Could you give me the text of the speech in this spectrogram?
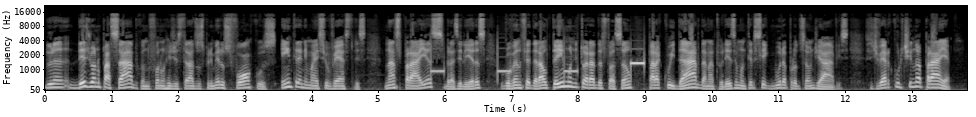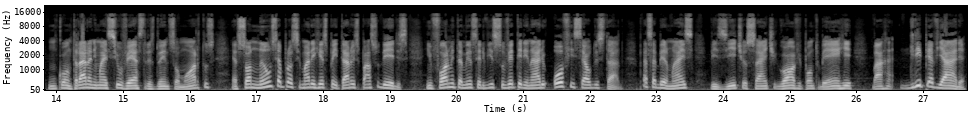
Durante, desde o ano passado, quando foram registrados os primeiros focos entre animais silvestres nas praias brasileiras, o governo federal tem monitorado a situação para cuidar da natureza e manter segura a produção de aves. Se estiver curtindo a praia encontrar animais silvestres doentes ou mortos, é só não se aproximar e respeitar o espaço deles. Informe também o Serviço Veterinário Oficial do Estado. Para saber mais, visite o site gov.br barra gripe aviária.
